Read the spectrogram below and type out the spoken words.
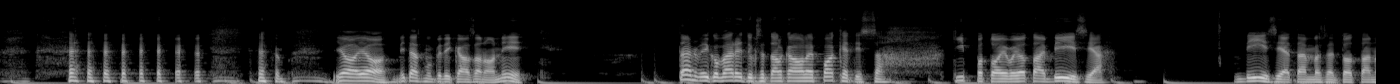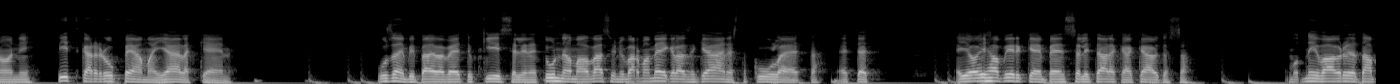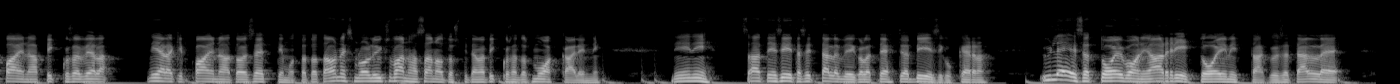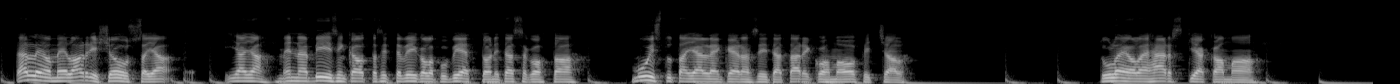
joo, joo. Mitäs mun pitikään sanoa? Niin. Tän viikon väritykset alkaa olla paketissa. Kippo toivo jotain biisiä. Biisiä tämmösen tota noin, niin pitkän rupeaman jälkeen. Useampi päivä veetty kisselinen. Tunnelma on väsynyt. Varmaan meikäläisenkin äänestä kuulee, että et, et, ei ole ihan virkein pensseli tälläkään käytössä. Mut niin vaan yritetään painaa. Pikkusen vielä vieläkin painaa toi setti, mutta tota, onneksi mulla oli yksi vanha sanotus, mitä mä pikkusen tuossa muokkailin, niin, niin, niin. Saatiin siitä sitten tälle viikolle tehtyä biisi, kun kerran yleisö toivoo, niin Ari toimittaa. Kyllä se tälleen, tälleen on meillä Ari showssa ja, ja, ja mennään biisin kautta sitten viikonlopun viettoon, niin tässä kohtaa muistutan jälleen kerran siitä, että Ari Kohma Official tulee ole härskiä kamaa,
